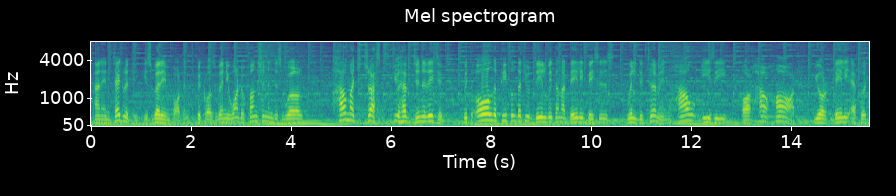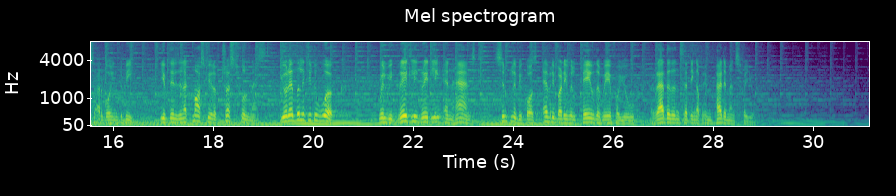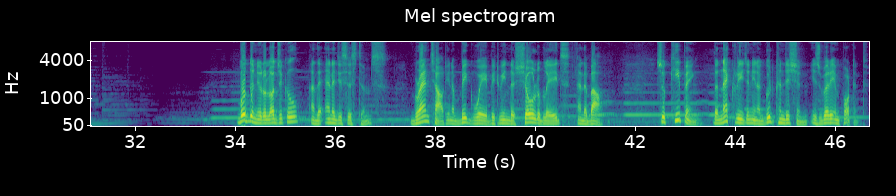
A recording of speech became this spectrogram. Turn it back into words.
And integrity is very important because when you want to function in this world, how much trust you have generated with all the people that you deal with on a daily basis will determine how easy or how hard your daily efforts are going to be. If there is an atmosphere of trustfulness, your ability to work will be greatly, greatly enhanced simply because everybody will pave the way for you rather than setting up impediments for you. Both the neurological and the energy systems branch out in a big way between the shoulder blades and above. So keeping the neck region in a good condition is very important.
